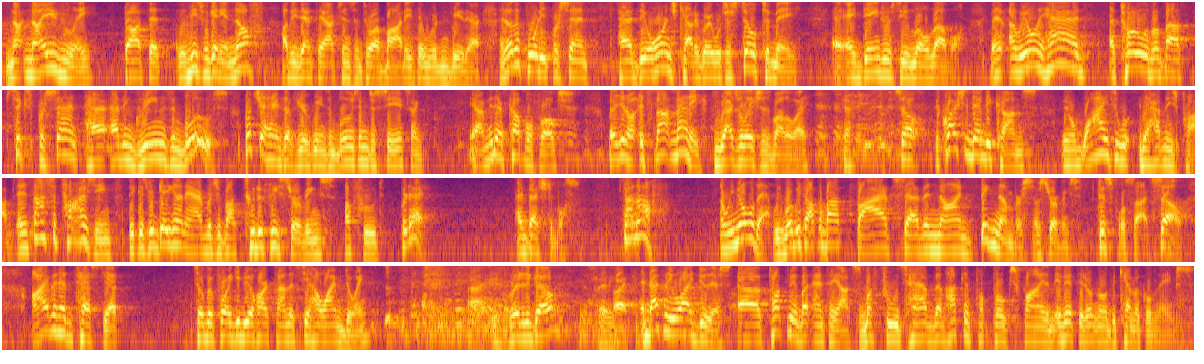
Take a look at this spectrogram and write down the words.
Not naively thought that at least we're getting enough of these antioxidants into our bodies, they wouldn't be there. Another 40% had the orange category, which is still to me a, a dangerously low level. And we only had a total of about 6% ha- having greens and blues. Put your hands up if you're greens and blues. Let me just see. It's like, yeah, I mean, there are a couple folks. But, you know, it's not many. Congratulations, by the way. So the question then becomes, you know, why is it they're having these problems? And it's not surprising because we're getting on average about two to three servings of fruit per day and vegetables. It's not enough. And we know that. We, what we talk about, five, seven, nine, big numbers of servings, fistful size. So I haven't had the test yet. So before I give you a hard time, let's see how I'm doing. Uh, ready to go? Yes, ready. All right. And that's Lee, while I do this, uh, talk to me about antioxidants. What foods have them? How can folks find them, even if they don't know the chemical names?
